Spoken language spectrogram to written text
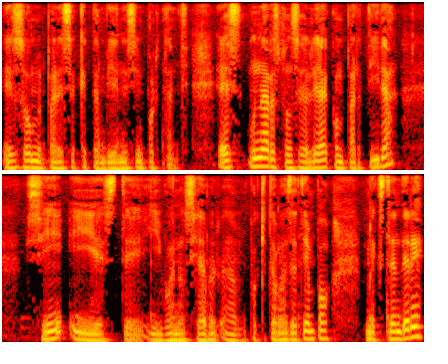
Eso me parece que también es importante. Es una responsabilidad compartida, sí, y este, y bueno, si hay un poquito más de tiempo me extenderé.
